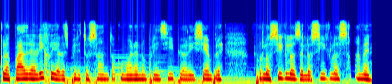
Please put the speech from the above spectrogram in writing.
Gloria Padre, al Hijo y al Espíritu Santo, como era en un principio, ahora y siempre, por los siglos de los siglos. Amén.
